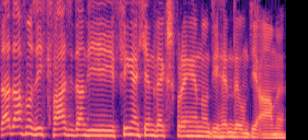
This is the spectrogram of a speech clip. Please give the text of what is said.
da darf man sich quasi dann die Fingerchen wegsprengen und die Hände und die Arme.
